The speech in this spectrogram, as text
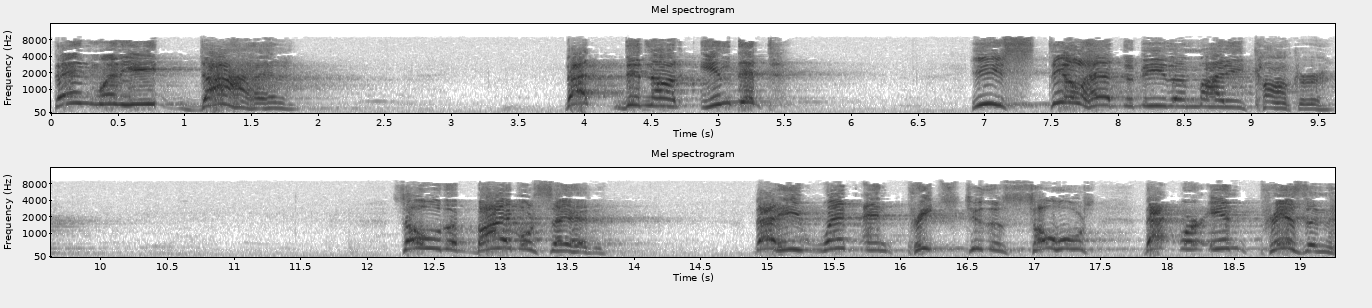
Then when he died, that did not end it. He still had to be the mighty conqueror. So the Bible said that he went and preached to the souls that were in prison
